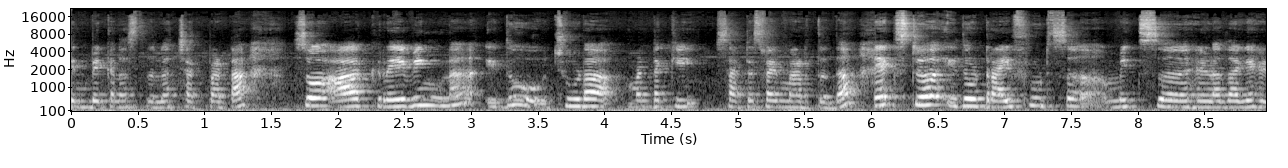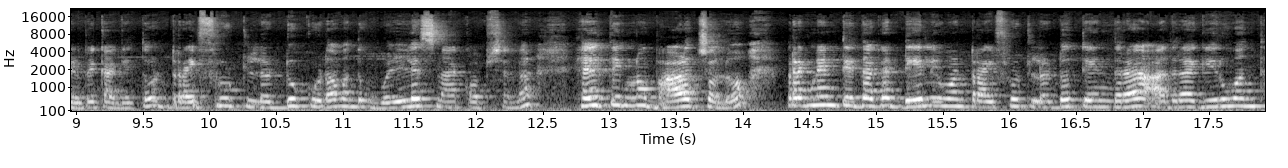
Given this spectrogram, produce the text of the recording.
ತಿನ್ಬೇಕು ಅನ್ನಿಸ್ತದಲ್ಲ ಚಟ್ಪಟ ಸೊ ಆ ಕ್ರೇವಿಂಗ್ನ ಇದು ಚೂಡ ಮಂಡಕ್ಕಿ ಸ್ಯಾಟಿಸ್ಫೈ ಮಾಡ್ತದ. ನೆಕ್ಸ್ಟ್ ಇದು ಡ್ರೈ ಫ್ರೂಟ್ಸ್ ಮಿಕ್ಸ್ ಹೇಳೋದಾಗೆ ಹೇಳಬೇಕಾಗಿತ್ತು. ಡ್ರೈ ಫ್ರೂಟ್ ಲಡ್ಡು ಕೂಡ ಒಂದು ಒಳ್ಳೆ ಸ್ನ್ಯಾಕ್ ಆಪ್ಷನ್ ಹೆಲ್ತಿಗೂ ಭಾಳ ಚಲೋ. ಪ್ರೆಗ್ನೆಂಟ್ ಇದ್ದಾಗ ಡೈಲಿ ಒಂದು ಡ್ರೈ ಫ್ರೂಟ್ ಲಡ್ಡು ತಿಂದ್ರೆ ಅದ್ರಾಗಿರುವಂಥ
